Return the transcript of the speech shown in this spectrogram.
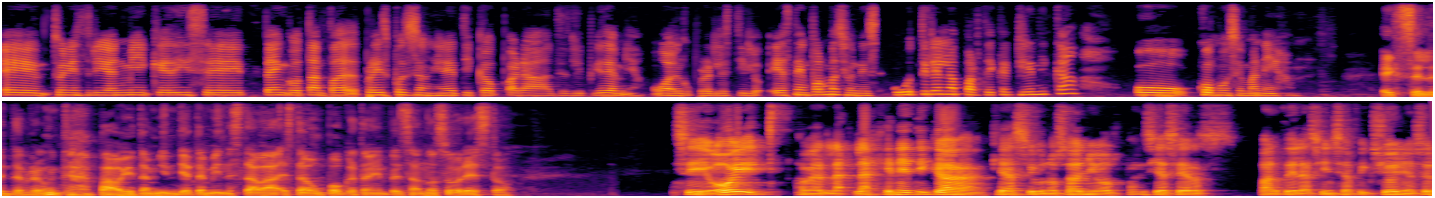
eh, 23andMe que dice tengo tanta predisposición genética para dislipidemia o algo por el estilo? ¿Esta información es útil en la práctica clínica o cómo se maneja? Excelente pregunta, Pau. Yo también, ya también estaba, estaba un poco también pensando sobre esto. Sí, hoy, a ver, la, genética que hace unos años parecía ser parte de la ciencia ficción y hacer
